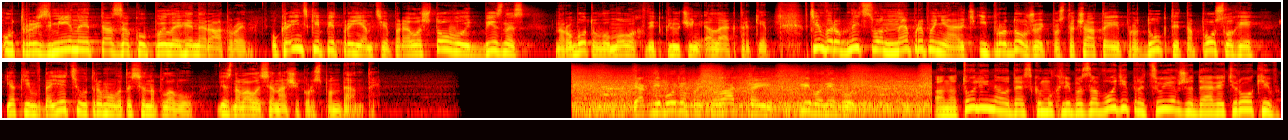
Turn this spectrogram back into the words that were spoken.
У три зміни та закупили генератори. Українські підприємці перелаштовують бізнес на роботу в умовах відключень електрики. Втім, виробництво не припиняють і продовжують постачати продукти та послуги, як їм вдається утримуватися на плаву, дізнавалися наші кореспонденти. Як не будемо працювати, то і хліба не буде. Анатолій на одеському хлібозаводі працює вже 9 років.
